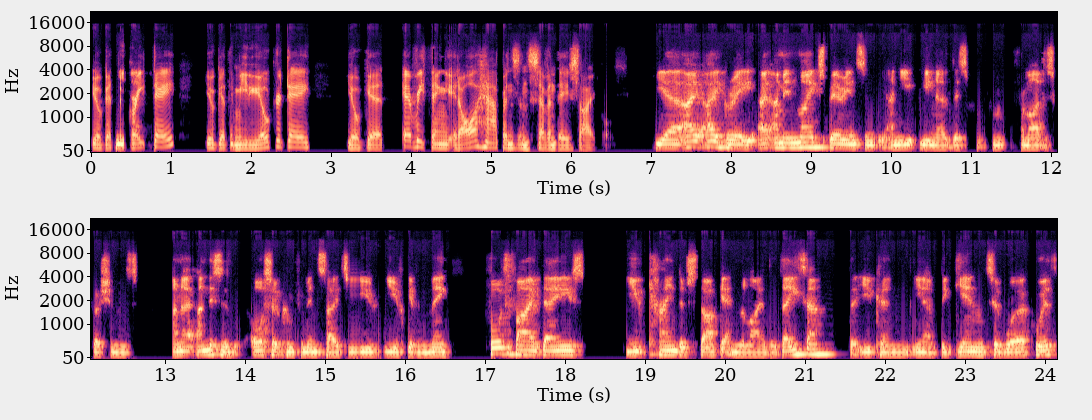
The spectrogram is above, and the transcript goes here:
you'll get the Yeah. great day, you'll get the mediocre day, you'll get everything. It all happens in seven day cycles. Yeah, I, I agree. I, I mean, my experience, and, and you, you know this from, from our discussions, and I, and this has also come from insights you you've given me. Four to five days, you kind of start getting reliable data that you can, you know, begin to work with.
